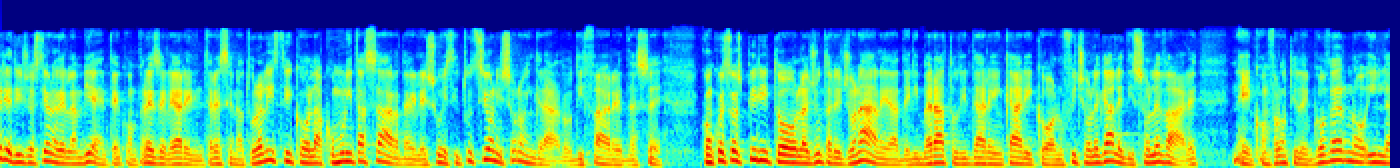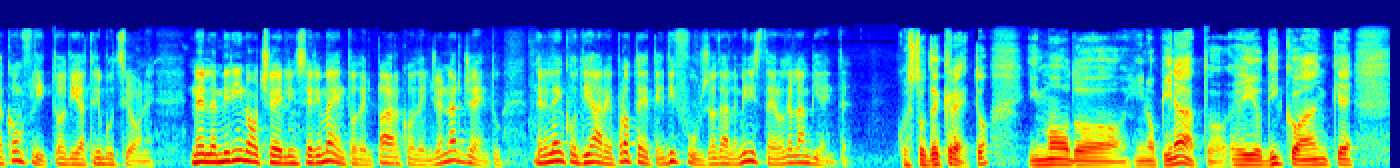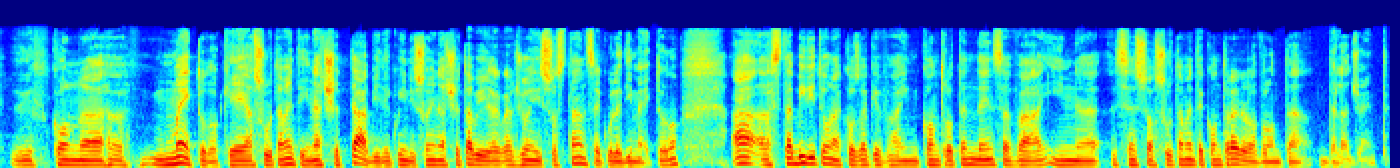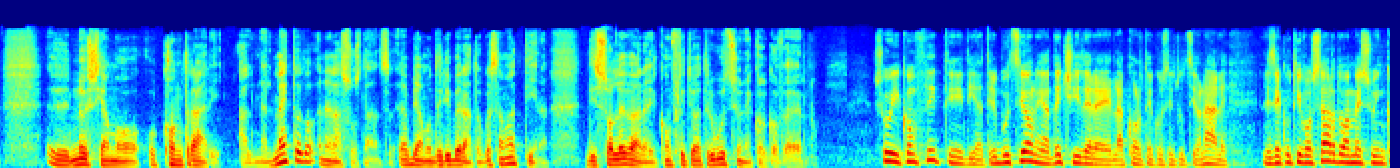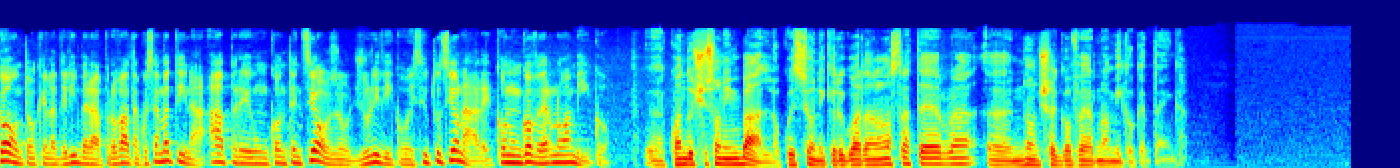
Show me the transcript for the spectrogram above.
Materia di gestione dell'ambiente, comprese le aree di interesse naturalistico, la comunità sarda e le sue istituzioni sono in grado di fare da sé. Con questo spirito la Giunta regionale ha deliberato di dare incarico all'ufficio legale di sollevare, nei confronti del governo, il conflitto di attribuzione. Nel mirino c'è l'inserimento del Parco del Gennargentu nell'elenco di aree protette diffuso dal Ministero dell'Ambiente questo decreto in modo inopinato e io dico anche eh, con uh, un metodo che è assolutamente inaccettabile, quindi sono inaccettabili le ragioni di sostanza e quelle di metodo, ha stabilito una cosa che va in controtendenza, va in senso assolutamente contrario alla volontà della gente. Eh, noi siamo contrari nel metodo e nella sostanza e abbiamo deliberato questa mattina di sollevare il conflitto di attribuzione col governo. Sui conflitti di attribuzione a decidere la Corte Costituzionale. L'esecutivo sardo ha messo in conto che la delibera approvata questa mattina apre un contenzioso giuridico-istituzionale con un governo amico. Eh, quando ci sono in ballo questioni che riguardano la nostra terra, eh, non c'è governo amico che tenga.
